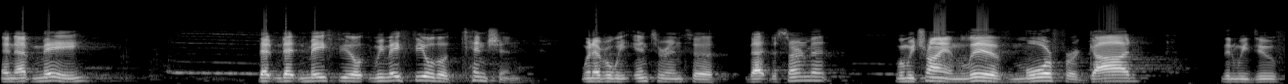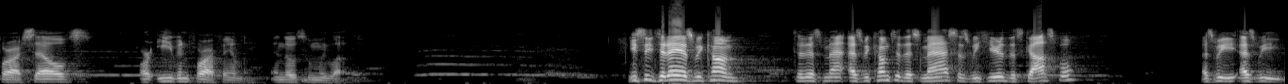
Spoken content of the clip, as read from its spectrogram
And that may that, that may feel we may feel the tension whenever we enter into that discernment, when we try and live more for God than we do for ourselves or even for our family and those whom we love. You see, today as we come to this ma- as we come to this mass, as we hear this gospel, as we as we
